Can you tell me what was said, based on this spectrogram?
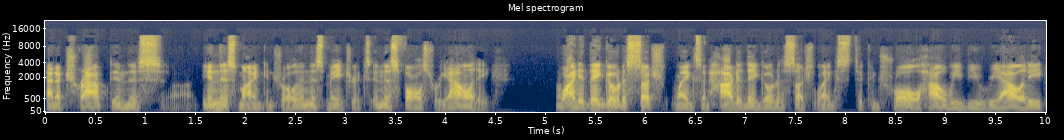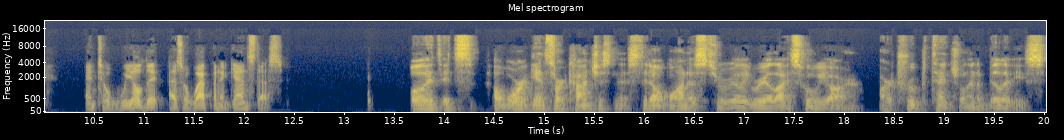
kind of trapped in this uh, in this mind control, in this matrix, in this false reality. Why did they go to such lengths, and how did they go to such lengths to control how we view reality and to wield it as a weapon against us? Well, it, it's a war against our consciousness. They don't want us to really realize who we are, our true potential and abilities,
